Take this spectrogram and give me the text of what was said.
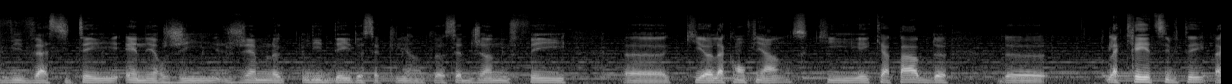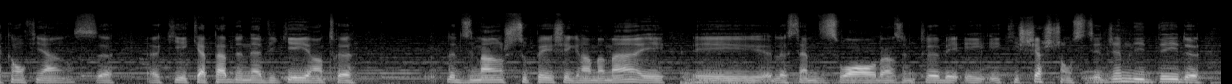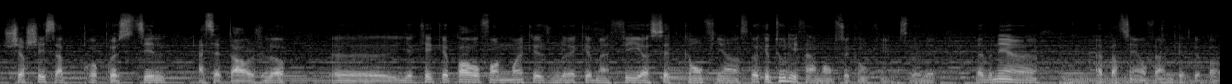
vivacité, énergie. J'aime l'idée de cette cliente-là, cette jeune fille euh, qui a la confiance, qui est capable de, la créativité, la confiance, euh, euh, qui est capable de naviguer entre le dimanche souper chez grand-maman et, le samedi soir dans une club et, qui cherche son style. J'aime l'idée de chercher sa propre style à cet âge-là. Il y a quelque part au fond de moi que je voudrais que ma fille ait cette confiance-là, que toutes les femmes ont cette confiance-là. L'avenir euh, appartient aux femmes quelque part.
